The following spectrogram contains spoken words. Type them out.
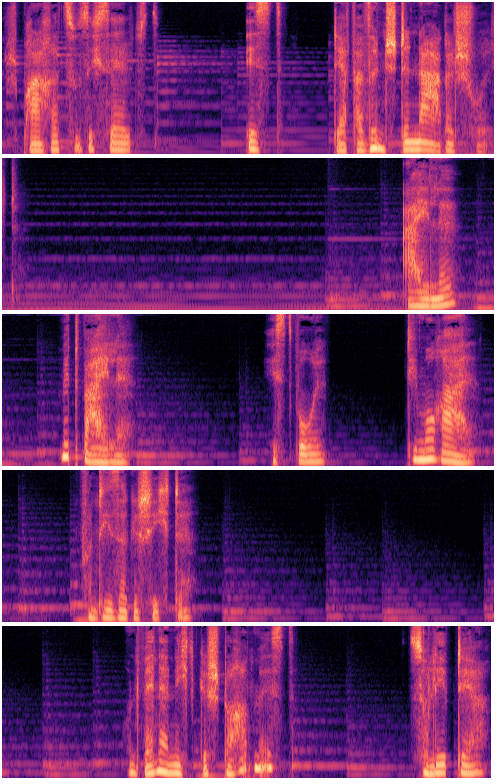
sprach er zu sich selbst, ist der verwünschte Nagel schuld. Eile mit Weile ist wohl die Moral von dieser Geschichte. Und wenn er nicht gestorben ist, so lebt er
